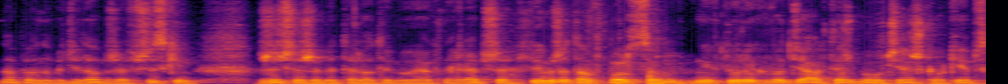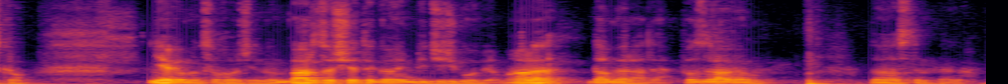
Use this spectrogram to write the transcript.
na pewno będzie dobrze. Wszystkim życzę, żeby te loty były jak najlepsze. Wiem, że tam w Polsce u niektórych w oddziałach też było ciężko, kiepsko. Nie wiem o co chodzi. No, bardzo się te gołębie dziś gubią, ale damy radę. Pozdrawiam, do następnego.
